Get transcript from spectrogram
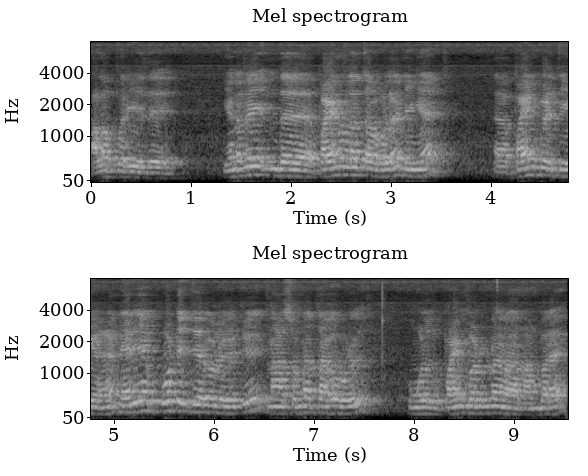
அளப்பரியது. எனவே இந்த பயனுள்ள தகவலை நீங்கள் பயன்படுத்திக்கங்க. நிறைய போட்டித் தேர்வுகளுக்கு நான் சொன்ன தகவல் உங்களுக்கு பயன்படும்னு நான் நம்புகிறேன்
